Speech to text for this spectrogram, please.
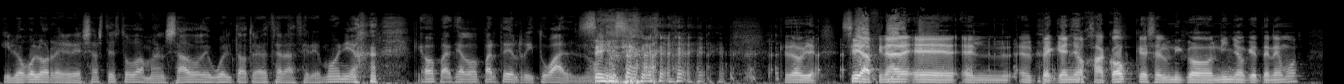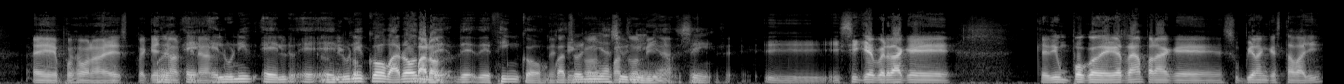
Y luego lo regresaste todo amansado de vuelta otra vez a la ceremonia, que parecía como parte del ritual, ¿no? Sí, sí. quedó bien. Sí, al final eh, el, pequeño Jacob, que es el único niño que tenemos, eh, pues bueno, es pequeño al final. El, el, único, varón, De, cinco, cuatro niñas y un niño. sí. Y, y, sí que es verdad que, que dio un poco de guerra para que supieran que estaba allí.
